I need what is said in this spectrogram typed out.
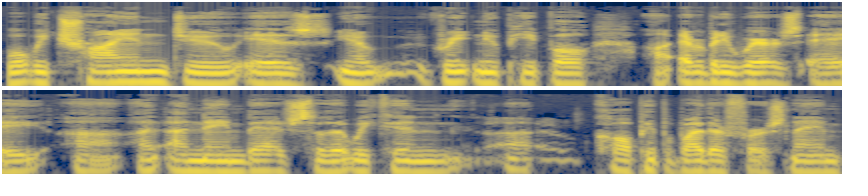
What we try and do is, you know, greet new people. Uh, everybody wears a, uh, a name badge so that we can uh, call people by their first name.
